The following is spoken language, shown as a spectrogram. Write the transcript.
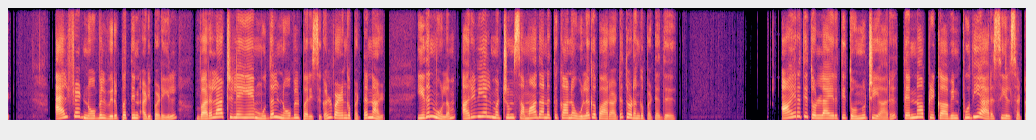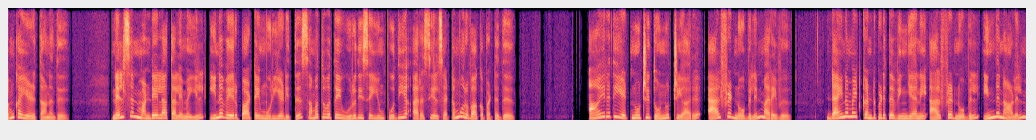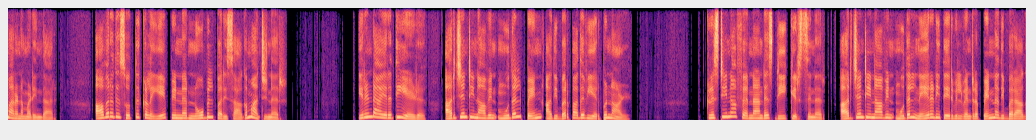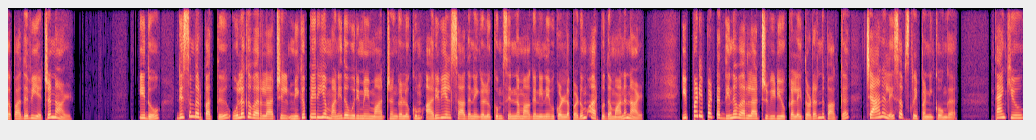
ஆல்ஃபிரட் நோபல் விருப்பத்தின் அடிப்படையில் வரலாற்றிலேயே முதல் நோபல் பரிசுகள் வழங்கப்பட்ட நாள். இதன் மூலம் அறிவியல் மற்றும் சமாதானத்துக்கான உலக பாராட்டு தொடங்கப்பட்டது. ஆயிரத்தி தொள்ளாயிரத்தி தொன்னூற்றி ஆறு தென்னாப்பிரிக்காவின் புதிய அரசியல் சட்டம் கையெழுத்தானது. நெல்சன் மண்டேலா தலைமையில் இன வேறுபாட்டை முறியடித்து சமத்துவத்தை உறுதி செய்யும் புதிய அரசியல் சட்டம் உருவாக்கப்பட்டது. ஆயிரத்தி எட்நூற்றி தொன்னூற்றி ஆறு ஆல்ஃபிரட் நோபிலின் மறைவு. டைனமைட் கண்டுபிடித்த விஞ்ஞானி ஆல்ஃபிரட் நோபில் இந்த நாளில் மரணமடைந்தார். அவரது சொத்துக்களையே பின்னர் நோபல் பரிசாக மாற்றினர். இரண்டாயிரத்தி ஏழு அர்ஜென்டினாவின் முதல் பெண் அதிபர் பதவியேற்பு நாள். கிறிஸ்டினா பெர்னாண்டஸ் டி கிர்சினர் அர்ஜென்டினாவின் முதல் நேரடி தேர்வில் வென்ற பெண் அதிபராக பதவியேற்ற நாள். இதோ டிசம்பர் பத்து உலக வரலாற்றில் மிகப்பெரிய மனித உரிமை மாற்றங்களுக்கும் அறிவியல் சாதனைகளுக்கும் சின்னமாக நினைவு கொள்ளப்படும் அற்புதமான நாள். இப்படிப்பட்ட தின வரலாற்று வீடியோக்களை தொடர்ந்து பார்க்க சேனலை சப்ஸ்கிரைப் பண்ணிக்கோங்க. தேங்க்யூ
